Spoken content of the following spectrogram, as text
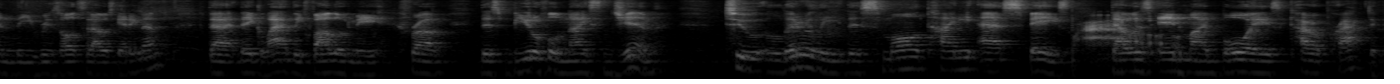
and the results that I was getting them that they gladly followed me from this beautiful, nice gym to literally this small, tiny ass space wow. that was in my boy's chiropractic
